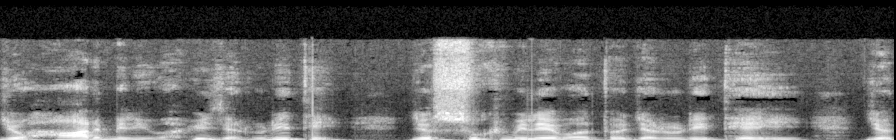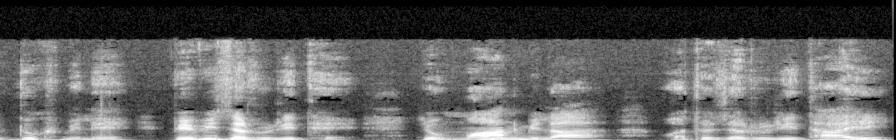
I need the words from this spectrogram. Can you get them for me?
जो हार मिली वह भी ज़रूरी थी। जो सुख मिले वह तो ज़रूरी थे ही, जो दुख मिले वे भी ज़रूरी थे। जो मान मिला वह तो ज़रूरी था ही,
